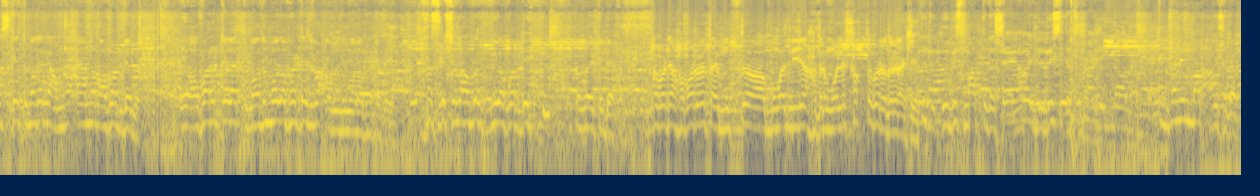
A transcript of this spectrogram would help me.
আজকে তোমাদেরকে আমরা এমন অফার দেবো। এই অফারটা তোমাদের মূল অফারটা যাবে আমাদের মূল অফারটা যাবে আজকে শোনো আমরা কি অফার দিই? তোমরা একটু দেখো। মোটামুটি হবার হবে তাই মুক্ত মোবাইল নিজের হাতের মোবাইলে শক্ত করে ধরে রাখি। দুই পিস মাত্র দেড়শো মানে মাত্র দুশো টাকা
